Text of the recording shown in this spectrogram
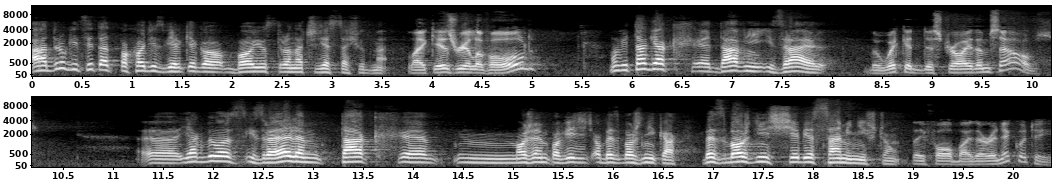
A drugi cytat pochodzi z Wielkiego Boju, strona 37. Like Israel of old, Mówi tak jak e, dawniej Izrael, the wicked destroy themselves. e, jak było z Izraelem, tak e, możemy powiedzieć o bezbożnikach. Bezbożni z siebie sami niszczą. They fall by their iniquity.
